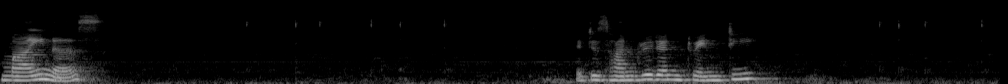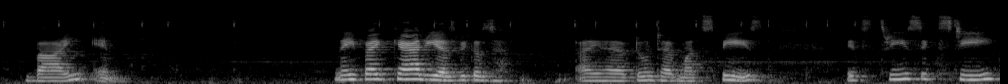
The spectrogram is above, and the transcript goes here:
minus it is 120 by n now if I carry as because I have don't have much space it's 360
